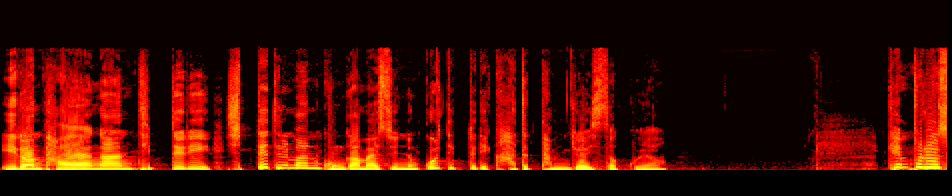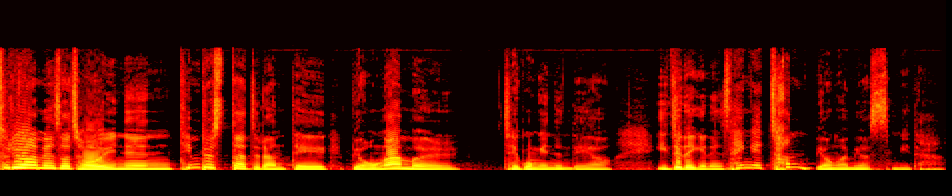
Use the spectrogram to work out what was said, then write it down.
이런 다양한 팁들이 10대들만 공감할 수 있는 꿀팁들이 가득 담겨 있었고요. 캠프를 수료하면서 저희는 틴뷰스타들한테 명함을 제공했는데요. 이들에게는 생애 첫 명함이었습니다.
